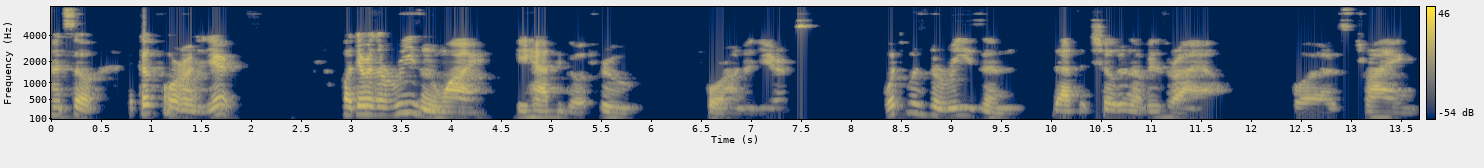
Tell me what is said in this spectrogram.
And so it took 400 years. But there was a reason why he had to go through 400 years. What was the reason that the children of Israel was trying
